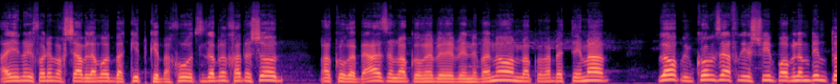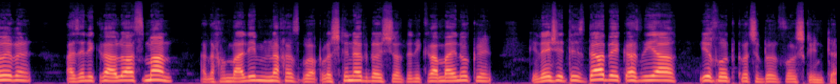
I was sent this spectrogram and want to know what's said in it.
היינו יכולים עכשיו לעמוד בקיפקה בחוץ, לדבר חדשות, מה קורה בעזה, מה קורה בלבנון, מה קורה בתימן. לא, במקום זה אנחנו יושבים פה ולומדים תוארה, אז זה נקרא לא הזמן. אנחנו מעלים נחס רוח לשכינה הקדושות, זה נקרא מיינוקרין. כדי שתזדבק, אז נהיה ייחוד קודש ברוך הוא שכינתה.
